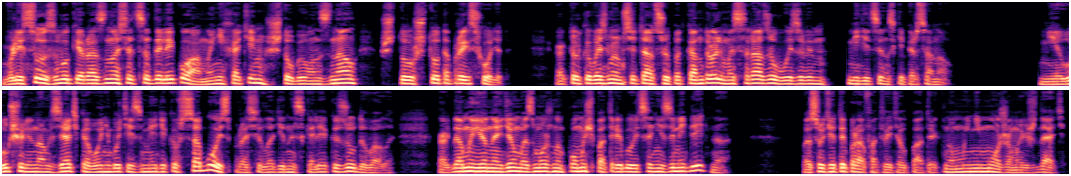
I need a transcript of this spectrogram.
В лесу звуки разносятся далеко, а мы не хотим, чтобы он знал, что что-то происходит. Как только возьмем ситуацию под контроль, мы сразу вызовем медицинский персонал. «Не лучше ли нам взять кого-нибудь из медиков с собой?» — спросил один из коллег из Удовала. «Когда мы ее найдем, возможно, помощь потребуется незамедлительно». «По сути, ты прав», — ответил Патрик, — «но мы не можем их ждать.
